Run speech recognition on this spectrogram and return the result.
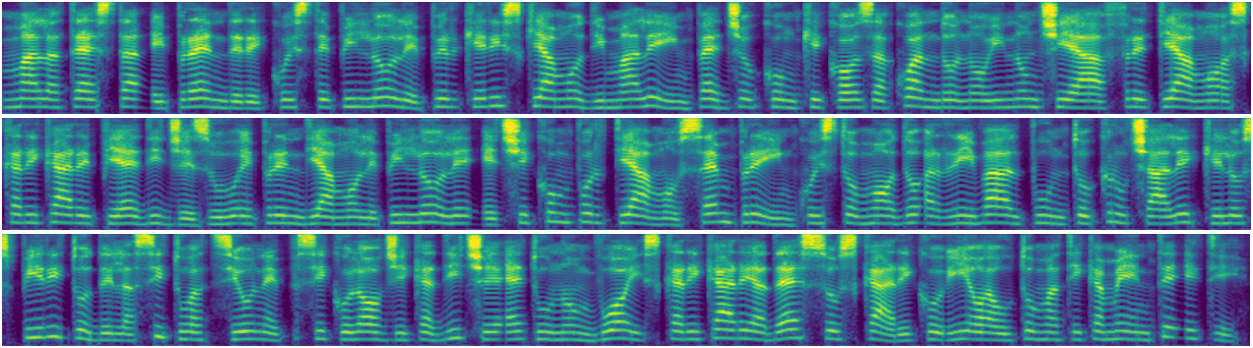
ma la testa e prendere queste pillole perché rischiamo di male in peggio con che cosa quando noi non ci affrettiamo a scaricare piedi Gesù e prendiamo le pillole e ci comportiamo sempre in questo modo arriva al punto cruciale che lo spirito della situazione psicologica dice e tu non vuoi scaricare adesso scarico io automaticamente e ti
